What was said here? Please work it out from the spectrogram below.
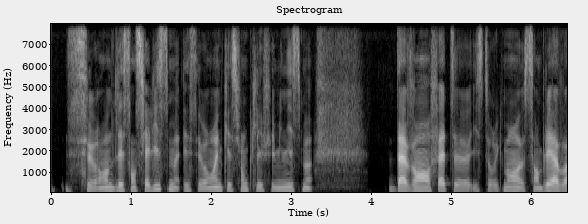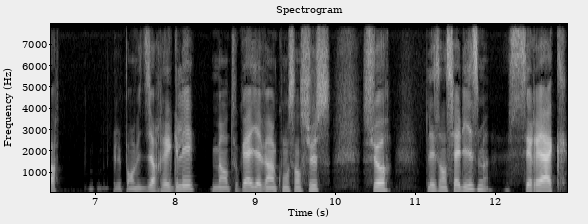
c'est vraiment de l'essentialisme et c'est vraiment une question que les féminismes d'avant en fait euh, historiquement semblaient avoir j'ai pas envie de dire réglé, mais en tout cas, il y avait un consensus sur l'essentialisme, c'est réac.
